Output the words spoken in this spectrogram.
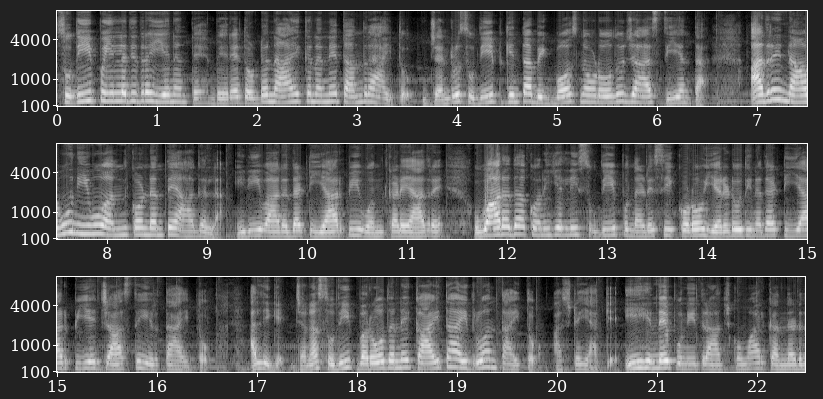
ಸುದೀಪ್ ಇಲ್ಲದಿದ್ರೆ ಏನಂತೆ? ಬೇರೆ ದೊಡ್ಡ ನಾಯಕನನ್ನೇ ತಂದ್ರೆ ಆಯ್ತು. ಜನರು ಸುದೀಪ್ಗಿಂತ ಬಿಗ್ ಬಾಸ್ ನೋಡೋದು ಜಾಸ್ತಿ ಅಂತ. ಆದ್ರೆ ನಾವು ನೀವು ಅಂದ್ಕೊಂಡಂತೆ ಆಗಲ್ಲ. ಇಡೀ ವಾರದ ಟಿ ಆರ್ ಪಿ ಒಂದ್ ಕಡೆ ಆದ್ರೆ, ವಾರದ ಕೊನೆಯಲ್ಲಿ ಸುದೀಪ್ ನಡೆಸಿಕೊಡೋ ಎರಡು ದಿನದ ಟಿ ಆರ್ ಪಿಯೇ ಜಾಸ್ತಿ ಇರ್ತಾ ಇತ್ತು. ಅಲ್ಲಿಗೆ. ಜನ ಸುದೀಪ್ ಬರೋದನ್ನೇ ಕಾಯ್ತಾ ಇದ್ರು ಅಂತಾಯ್ತು. ಅಷ್ಟೇ ಯಾಕೆ? ಈ ಹಿಂದೆ ಪುನೀತ್ ರಾಜ್ಕುಮಾರ್ ಕನ್ನಡದ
